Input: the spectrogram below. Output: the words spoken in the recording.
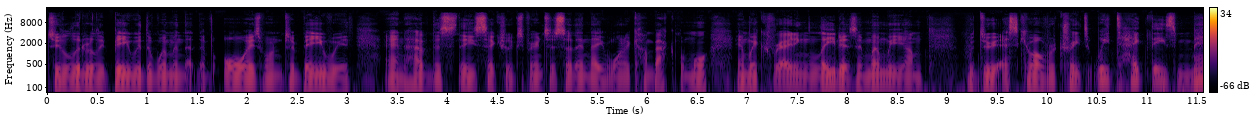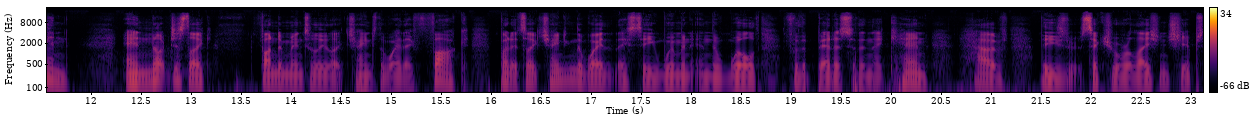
to literally be with the women that they've always wanted to be with and have this these sexual experiences so then they want to come back for more and we're creating leaders and when we um we do SQL retreats we take these men and not just like fundamentally like change the way they fuck, but it's like changing the way that they see women in the world for the better so then they can have these sexual relationships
